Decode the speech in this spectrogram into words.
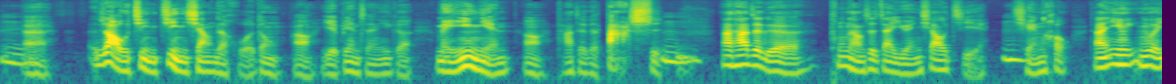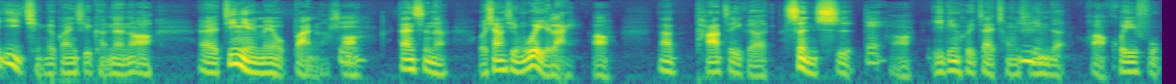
嗯。呃绕境进香的活动啊，也变成一个每一年啊，它这个大事。嗯。那它这个通常是在元宵节嗯。前后，当然因为因为疫情的关系，可能啊，呃，今年没有办了是。啊，但是呢，我相信未来啊，那他这个盛世对，啊，一定会再重新的啊恢复。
